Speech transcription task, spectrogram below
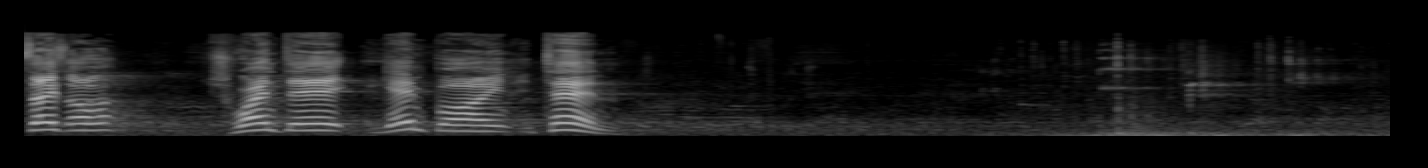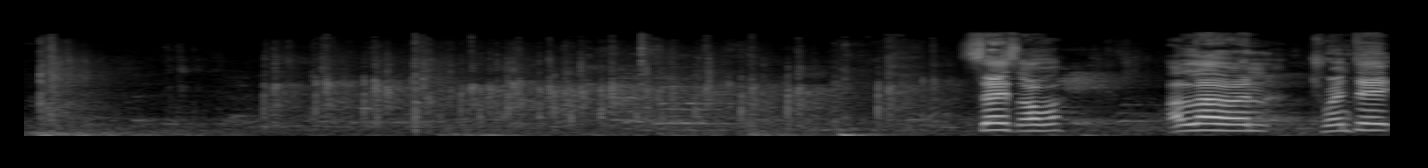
Six over. 20. Game point 10. Six over. 11. 20.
